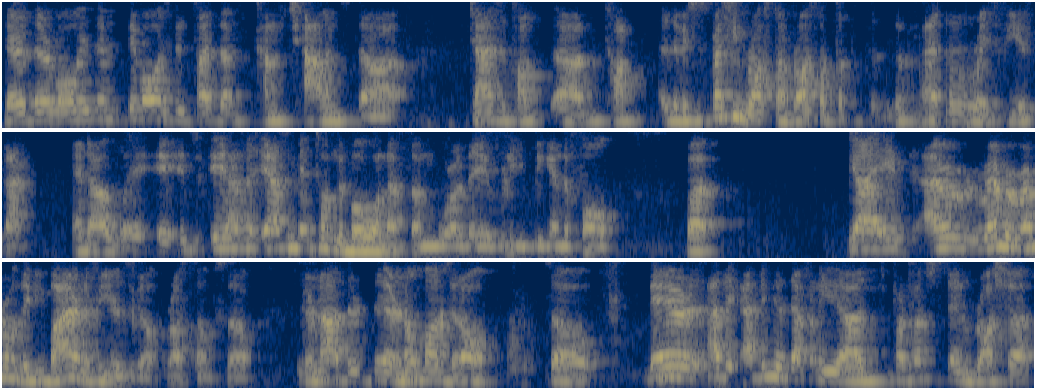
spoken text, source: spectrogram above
They're they've always they've, they've always been sides that have kind of challenged the challenged the top uh, the top division, especially Rostov. Rostov took the, title race a few years back, and uh, it, it's it hasn't it hasn't been until Novoa left them where they really began to fall. But yeah, it, I remember remember when they beat Bayern a few years ago, Rostov. So they're not they're they're no mugs at all. So they're I think I think they're definitely uh for to stay in Russia,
